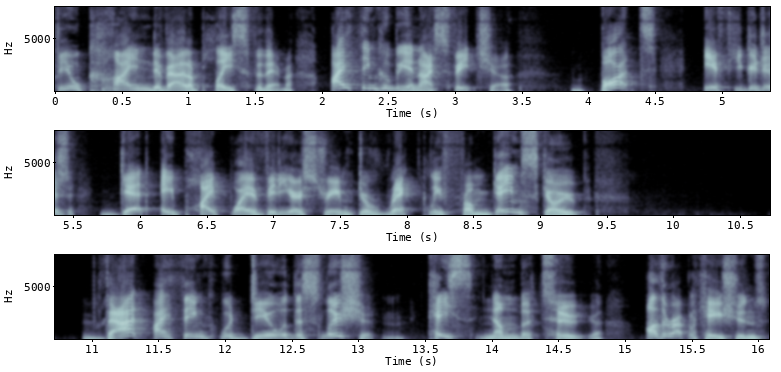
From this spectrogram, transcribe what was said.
feel kind of out of place for them. I think would be a nice feature, but if you could just get a Pipewire video stream directly from GameScope, that I think would deal with the solution. Case number two. Other applications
